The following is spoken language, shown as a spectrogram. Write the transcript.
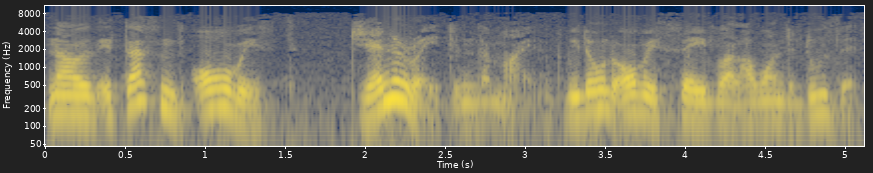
Now, it doesn't always generate in the mind. We don't always say, well, I want to do this.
